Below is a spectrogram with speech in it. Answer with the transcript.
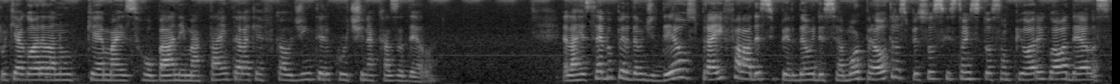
porque agora ela não quer mais roubar nem matar, então ela quer ficar o dia inteiro curtindo a casa dela. Ela recebe o perdão de Deus para ir falar desse perdão e desse amor para outras pessoas que estão em situação pior ou igual a delas.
